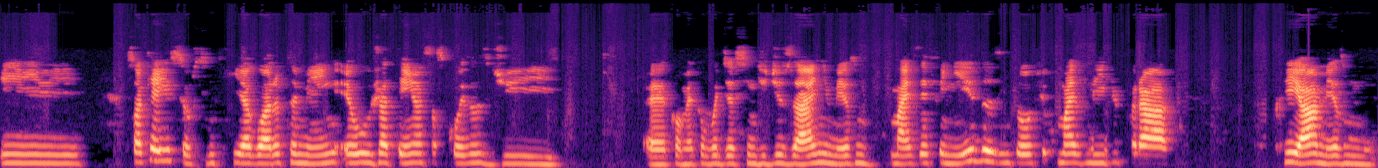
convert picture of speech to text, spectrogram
E só que é isso, eu sinto que agora também eu já tenho essas coisas de é, como é que eu vou dizer assim, de design mesmo mais definidas, então eu fico mais livre para criar mesmo.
